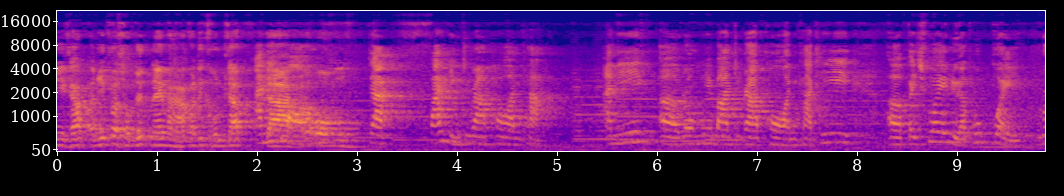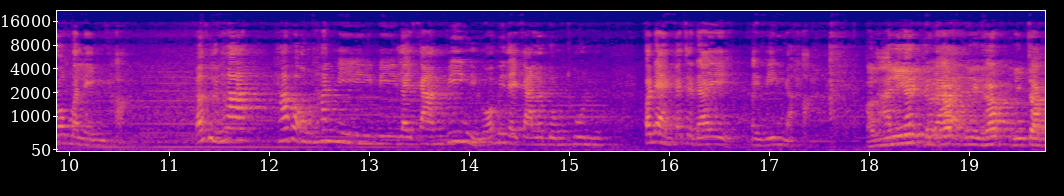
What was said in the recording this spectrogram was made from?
นี่ครับ อันนี้ก็สำนึกในมหากรุณาธิคุณครับ อันนี้จากของพระองค์ จากฟ้าหญิงจุฬาภรณ์ค่ะ อันนี้เอ่อโรงพยาบาลจุฬาภรณ์ค่ะที่เอ่อ ไปช่วยเหลือผู้ป่วยโรคมะเร็งค่ะ ก็คือถ้าถ้าพระองค์ท่านมีมีรายการวิ่งหรือว่ามีรายการระดมทุนป้าแดงก็จะได้ไปวิ่งอะค่ะอันนี้นะครับนี่ครับมีจาก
